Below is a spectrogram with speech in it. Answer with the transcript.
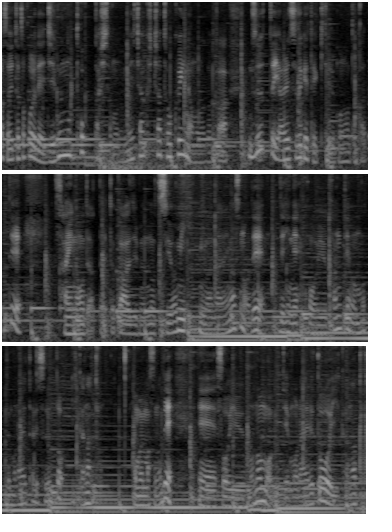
ぱそういったところで自分の特化したものめちゃくちゃ得意なものとかずっとやり続けてきてるものとかって才能であったりとか自分の強みにはなりますので是非ねこういう観点を持ってもらえたりするといいかなと思いますので、えー、そういうものも見てもらえるといいかなと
